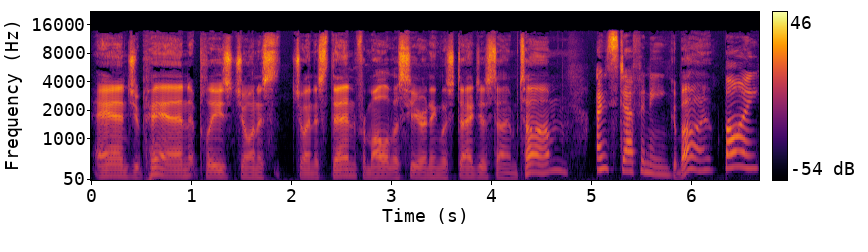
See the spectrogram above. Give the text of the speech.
and Japan. Please join us join us then. From all of us here at English Digest, I'm Tom. I'm Stephanie. Goodbye. Bye.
